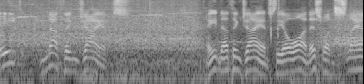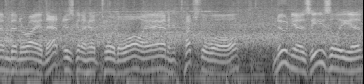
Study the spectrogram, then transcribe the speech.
8 nothing Giants. 8 nothing Giants, the 0 1. This one slammed into right. That is going to head toward the wall and touch the wall. Nunez easily in.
